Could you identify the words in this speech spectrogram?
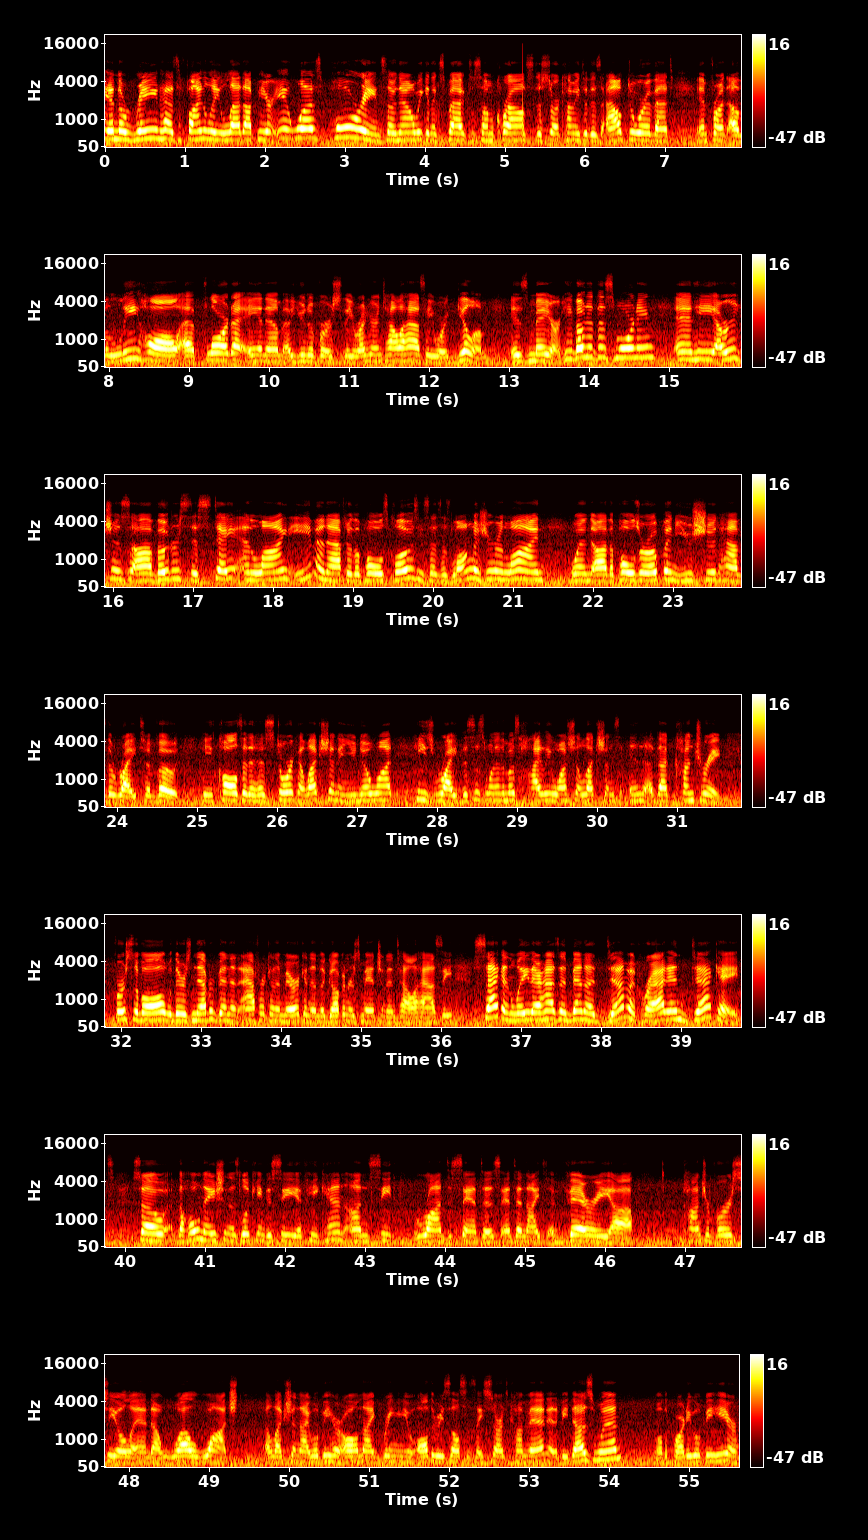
right, and the rain has finally let up here. It was pouring, so now we can expect some crowds to start coming to this outdoor event in front of Lee Hall at Florida A&M University, right here in Tallahassee, where Gillum is mayor. He voted this morning, and he urges uh, voters to stay in line even after the polls close. He says as long as you're in line, when uh, the polls are open, you should have the right to vote. He calls it a historic election, and you know what? He's right. This is one of the most highly watched elections in the country. First of all, there's never been an African American in the governor's mansion in Tallahassee. Secondly, there hasn't been a Democrat in decades. So the whole nation is looking to see if he can unseat Ron DeSantis and tonight's very uh, controversial and uh, well watched election night. We'll be here all night bringing you all the results as they start to come in. And if he does win, well, the party will be here.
